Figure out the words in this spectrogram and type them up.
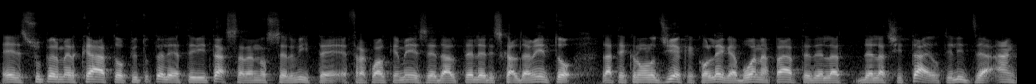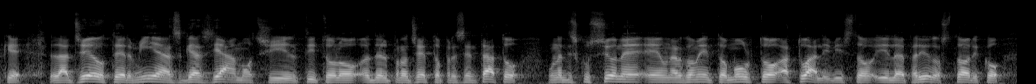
e il supermercato più tutte le attività saranno servite fra qualche mese dal teleriscaldamento, la tecnologia che collega buona parte della, della città e utilizza anche la geotermia. Sgasiamoci il titolo del progetto presentato una discussione e un argomento molto attuali visto il periodo storico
